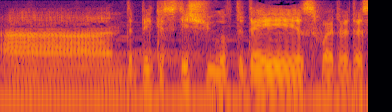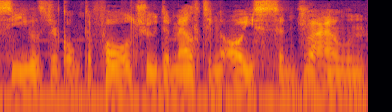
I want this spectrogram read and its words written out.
And the biggest issue of the day is whether the seals are going to fall through the melting ice and drown.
